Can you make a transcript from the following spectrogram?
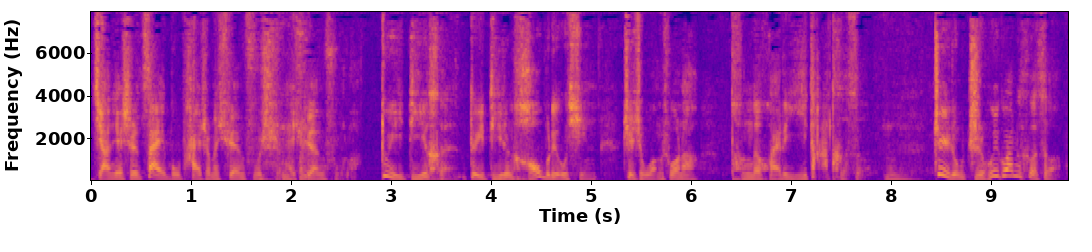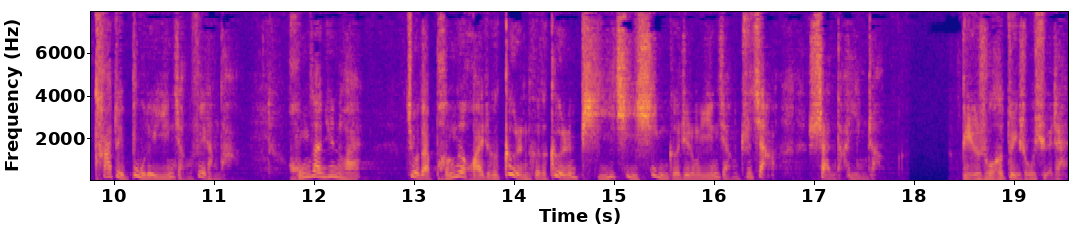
蒋介石再不派什么宣抚使来宣抚了。对敌狠，对敌人毫不留情，这是我们说呢，彭德怀的一大特色。嗯，这种指挥官的特色，他对部队影响非常大。红三军团就在彭德怀这个个人特色、个人脾气、性格这种影响之下，善打硬仗。比如说和对手血战，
